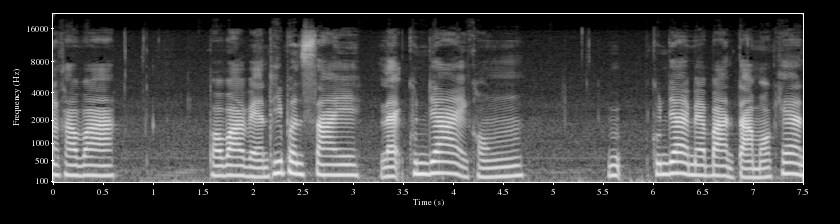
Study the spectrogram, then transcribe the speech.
นะคะว่า เพราะว่าแหวนที่เพิ่นใส่และคุณย่ายของ คุณยายแม่บ้านตาหมอแค้น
